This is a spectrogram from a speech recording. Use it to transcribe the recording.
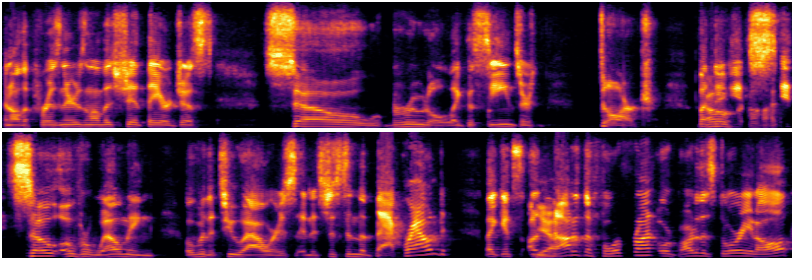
and all the prisoners and all this shit they are just so brutal. Like the scenes are dark but Oh, they- it's, it's so overwhelming over the two hours and it's just in the background. Like it's Yeah. not at the forefront or part of the story at all.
